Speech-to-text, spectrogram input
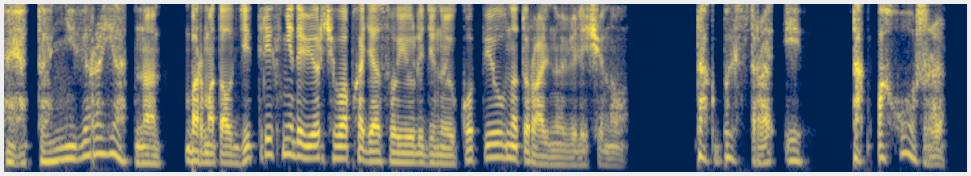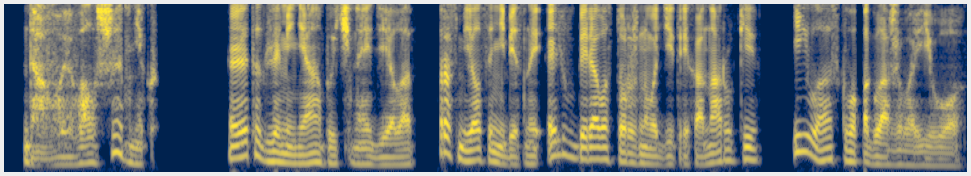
«Это невероятно!» – бормотал Дитрих, недоверчиво обходя свою ледяную копию в натуральную величину. «Так быстро и так похоже! Да вы волшебник!» «Это для меня обычное дело», – рассмеялся небесный эльф, беря восторженного Дитриха на руки и ласково поглаживая его.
